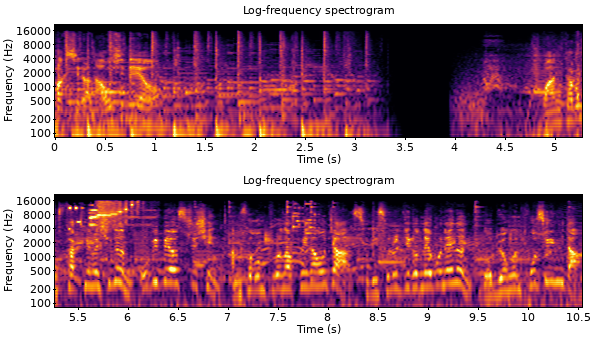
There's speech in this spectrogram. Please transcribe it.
확실한 아웃이네요. 판타롱 스타킹을 신은 오비베어스 출신 함석원 프로나프에 나오자 수비수를 뒤로 내보내는 노병훈 포수입니다.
